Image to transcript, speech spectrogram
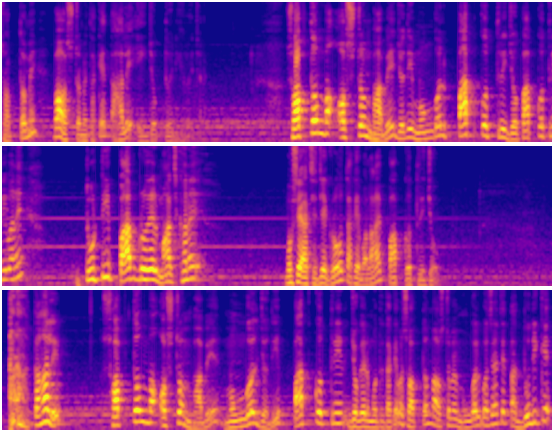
সপ্তমে বা অষ্টমে থাকে, তাহলে এই যোগ তৈরি হয়ে যায়। সপ্তম বা অষ্টম ভাবে যদি মঙ্গল পাপ কর্তৃ যোগ পাপ কর্তৃ মানে দুটি পাপ গ্রহের মাঝখানে বসে আছে যে গ্রহ, তাকে বলা হয় পাপ কর্তৃ যোগ। তাহলে সপ্তম বা অষ্টম ভাবে মঙ্গল যদি পাপকর্ত্রীর যোগের মধ্যে থাকে বা সপ্তম বা অষ্টমে মঙ্গল বসে আছে, তার দুদিকে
